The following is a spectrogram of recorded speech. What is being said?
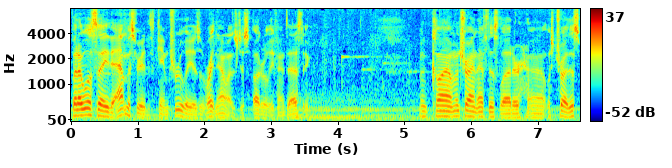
But I will say the atmosphere of this game truly is right now is just utterly fantastic. I'm gonna, climb, I'm gonna try and F this ladder. Uh, let's try this.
